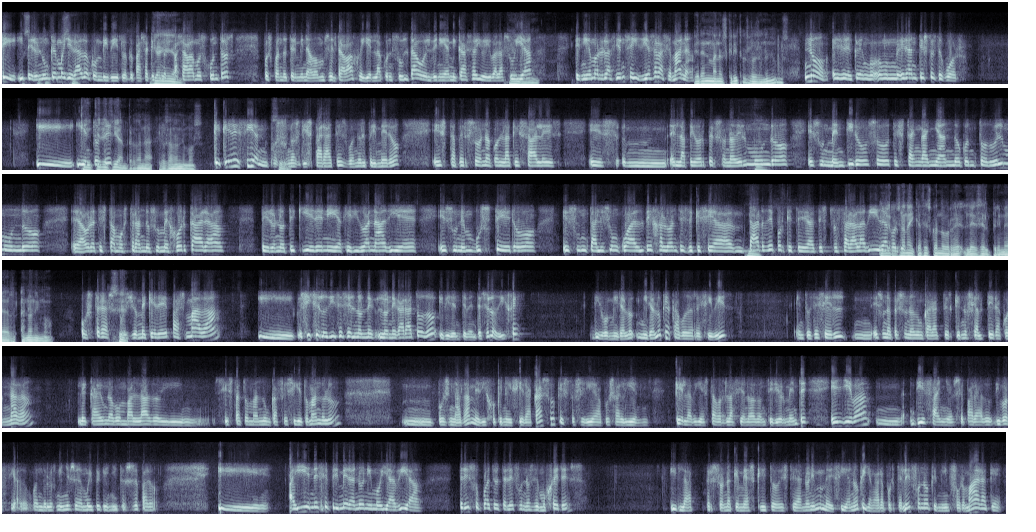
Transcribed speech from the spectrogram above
Sí, y, pero nunca hemos llegado a convivir. Lo que pasa que Ya, si nos ya. pasábamos juntos, pues cuando terminábamos el trabajo y él la consulta, o él venía a mi casa, yo iba a la suya. ya. Teníamos relación seis días a la semana. ¿Eran manuscritos los anónimos? No, eran textos de Word. Y, y ¿Qué, qué entonces... decían, perdona, los anónimos? ¿Qué, qué decían? Pues Sí. unos disparates. Bueno, el primero, esta persona con la que sales es mm, la peor persona del mundo, es un mentiroso, te está engañando con todo el mundo, eh, ahora te está mostrando su mejor cara, pero no te quiere ni ha querido a nadie, es un embustero, es un tal, es un cual, déjalo antes de que sea tarde porque te destrozará la vida. Oye, porque- ¿y qué haces cuando lees el primer anónimo? Ostras, Sí. pues yo me quedé pasmada y si se lo dices él ne- lo negará todo, evidentemente se lo dije. Digo, mira lo, mira lo que acabo de recibir. Entonces él mm, es una persona de un carácter que no se altera con nada, le cae una bomba al lado y mm, si está tomando un café sigue tomándolo. Mm, Pues nada, me dijo que no hiciera caso, que esto sería pues alguien que él había estado relacionado anteriormente. Él lleva mm, 10 años separado, divorciado. Cuando los niños eran muy pequeñitos se separó. Y ahí en ese primer anónimo ya había tres o cuatro teléfonos de mujeres y la persona que me ha escrito este anónimo me decía no que llamara por teléfono que me informara que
